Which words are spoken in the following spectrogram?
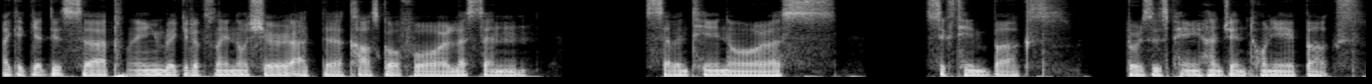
I could get this uh, plain regular flannel shirt at the Costco for less than 17 or 16 bucks versus paying 128 bucks.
